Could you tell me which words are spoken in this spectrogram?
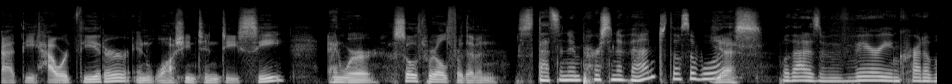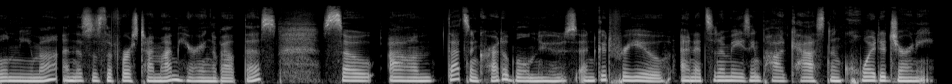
at the Howard Theater in Washington, D.C. And we're so thrilled for them. And So that's an in person event, those awards? Yes. Well, that is a very incredible, Nima. And this is the first time I'm hearing about this. So um, that's incredible news and good for you. And it's an amazing podcast and quite a journey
